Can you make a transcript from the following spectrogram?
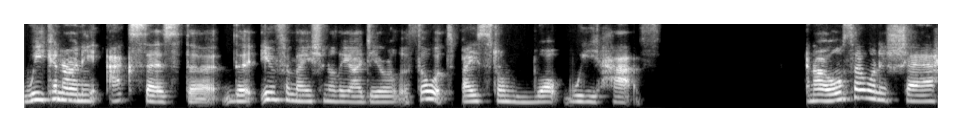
we can only access the the information or the idea or the thoughts based on what we have. And i also want to share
